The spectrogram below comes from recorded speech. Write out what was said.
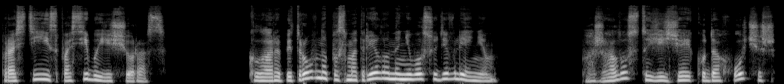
Прости и спасибо еще раз». Клара Петровна посмотрела на него с удивлением. «Пожалуйста, езжай куда хочешь.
